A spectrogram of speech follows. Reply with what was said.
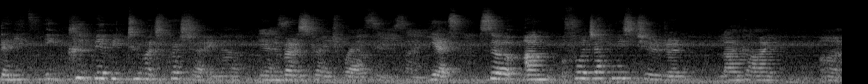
then it, it could be a bit too much pressure in a, in a very strange way I see what you're yes so um, for japanese children like I, I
